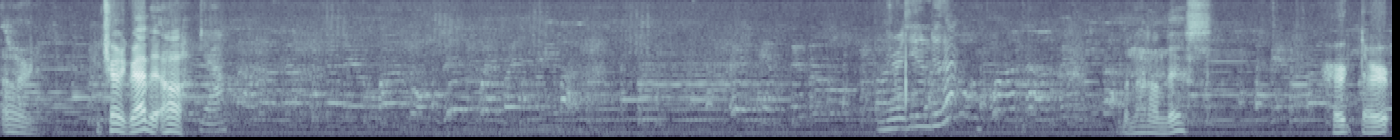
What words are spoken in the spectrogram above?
Darn. You try to grab it, huh? Yeah. You ever seen him do that? But not on this. Hurt dirt.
